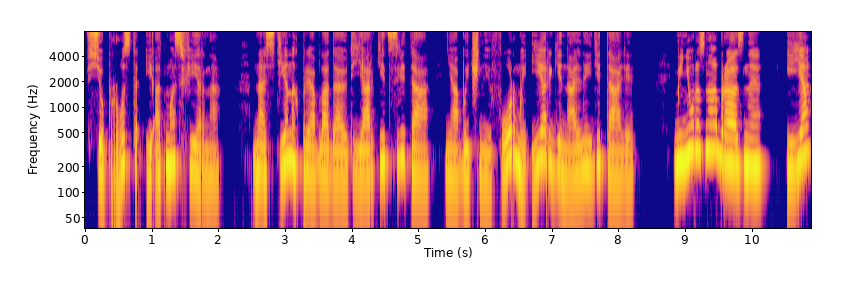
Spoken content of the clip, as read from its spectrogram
Все просто и атмосферно. На стенах преобладают яркие цвета, необычные формы и оригинальные детали. Меню разнообразное, и я,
